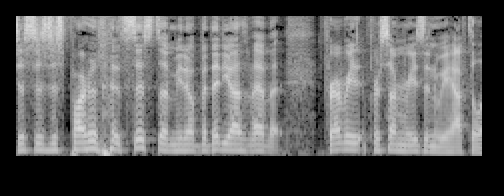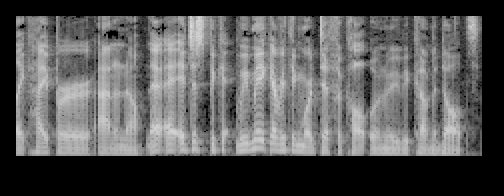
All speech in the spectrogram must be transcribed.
just it's just part of the system, you know. But then you have, have for every for some reason we have to like hyper. I don't know. It just beca- we make everything more difficult when we become adults.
